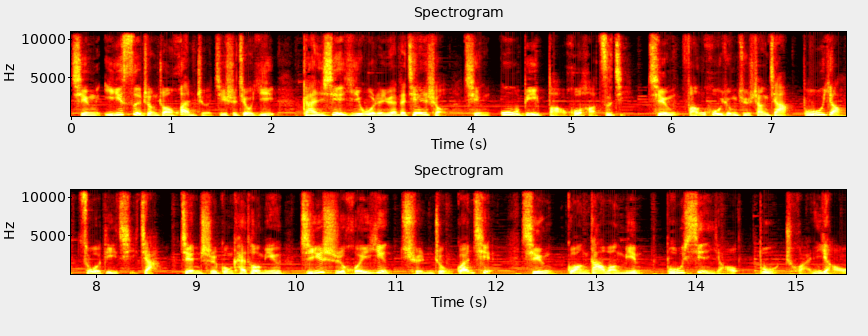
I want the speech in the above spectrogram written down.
请疑似症状患者及时就医。感谢医务人员的坚守，请务必保护好自己，请防护用具商家不要坐地起价。坚持公开透明，及时回应群众关切，请广大网民不信谣、不传谣。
